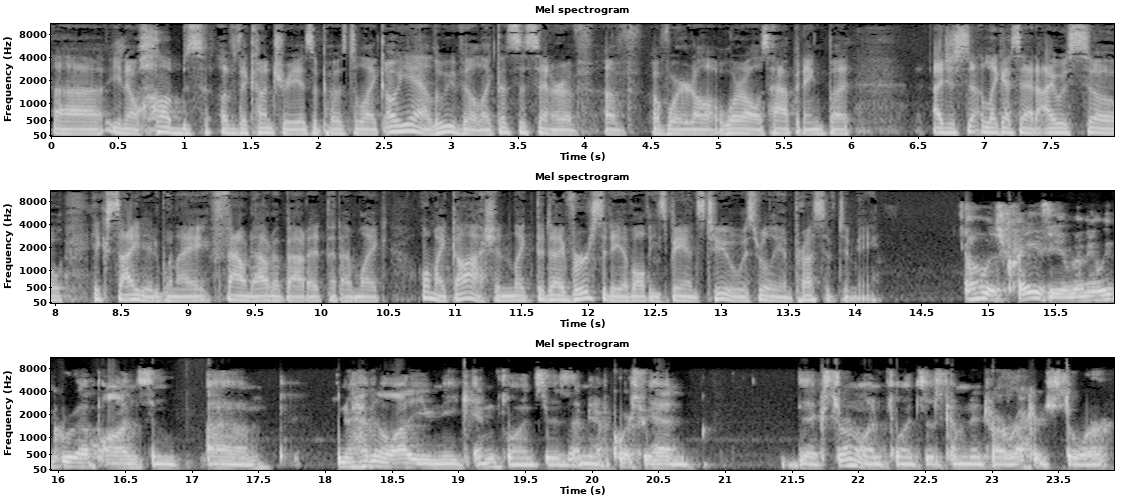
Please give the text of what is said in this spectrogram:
uh, you know, hubs of the country as opposed to like, oh yeah, Louisville, like that's the center of of, of where it all where it all is happening. But I just like I said, I was so excited when I found out about it that I'm like, oh my gosh, and like the diversity of all these bands too was really impressive to me. Oh, it was crazy. I mean, we grew up on some, um, you know, having a lot of unique influences. I mean, of course, we had the external influences coming into our record store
